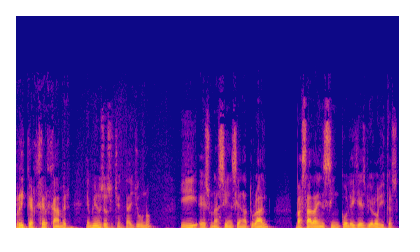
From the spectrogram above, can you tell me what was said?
Ricker Herhammer en 1981 y es una ciencia natural basada en cinco leyes biológicas.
